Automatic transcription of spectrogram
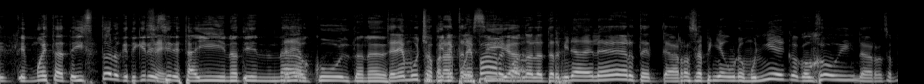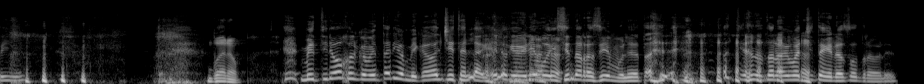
le- te muestra, te dice todo lo que te quiere Sí. decir está ahí, no tiene nada Tenés- oculto, nada. Tenés mucho no para trepar poesía. cuando lo terminás de leer, te, te agarras a piña con unos muñecos, con hobby, te agarras a piña. Bueno, me tiró ojo el comentario y me cagó el chiste en la Es lo que veníamos diciendo recién, boludo. Está, está tirando todos los mismos chistes que nosotros, boludo.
